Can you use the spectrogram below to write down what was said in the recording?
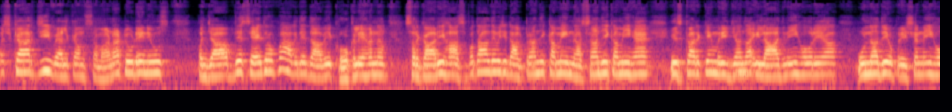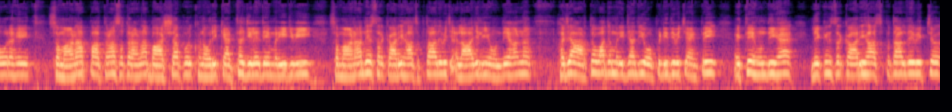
ਨਮਸਕਾਰ ਜੀ, welcome Samana today news. Punjab ਦੇ ਸਿਹਤ ਵਿਭਾਗ ਦੇ ਦਾਅਵੇ ਖੋਖਲੇ ਹਨ। ਸਰਕਾਰੀ ਹਸਪਤਾਲ ਦੇ ਵਿੱਚ ਡਾਕਟਰਾਂ ਦੀ ਕਮੀ, ਨਰਸਾਂ ਦੀ ਕਮੀ ਹੈ। ਇਸ ਕਰਕੇ ਮਰੀਜ਼ਾਂ ਦਾ ਇਲਾਜ ਨਹੀਂ ਹੋ ਰਿਹਾ, ਉਹਨਾਂ ਦੇ ਆਪਰੇਸ਼ਨ ਨਹੀਂ ਹੋ ਰਹੇ। ਸਮਾਣਾ ਪਾਤੜਾ ਸਤਰਾਣਾ ਬਾਦਸ਼ਾਹਪੁਰ ਖਨੌਰੀ ਕੈਥਲ ਜ਼ਿਲ੍ਹੇ ਦੇ ਮਰੀਜ਼ ਵੀ ਸਮਾਣਾ ਦੇ ਸਰਕਾਰੀ ਹਸਪਤਾਲ ਦੇ ਵਿੱਚ ਇਲਾਜ ਲਈ ਆਉਂਦੇ ਹਨ। ਹਜ਼ਾਰ ਤੋਂ ਵੱਧ ਮਰੀਜ਼ਾਂ ਦੀ ਓਪੀਡੀ ਦੇ ਵਿੱਚ ਐਂਟਰੀ ਇੱਥੇ ਹੁੰਦੀ ਹੈ। ਲੇਕਿਨ ਸਰਕਾਰੀ ਹਸਪਤਾਲ ਦੇ ਵਿੱਚ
